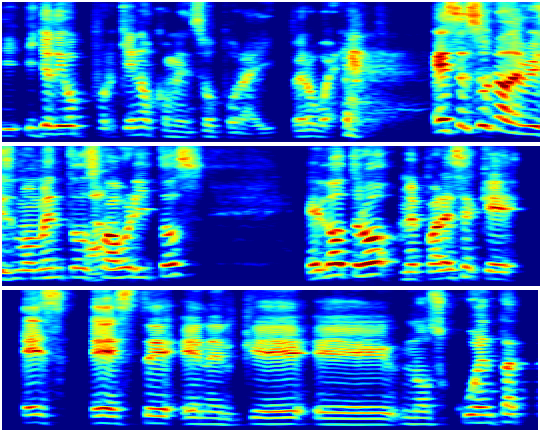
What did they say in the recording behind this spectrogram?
y, yo digo, ¿por qué no comenzó por ahí? Pero bueno, ese es uno de mis momentos ah. favoritos. El otro me parece que es este en el que eh, nos cuenta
